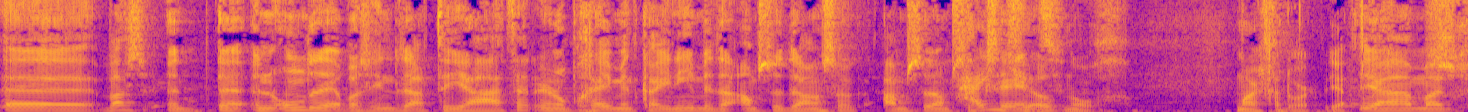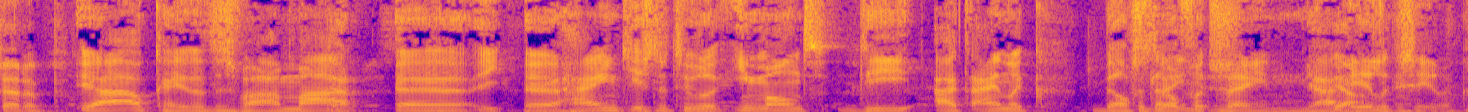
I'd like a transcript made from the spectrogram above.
Eh, was een, eh, een onderdeel was inderdaad theater. En op een gegeven moment kan je niet met een Amsterdamse, Amsterdamse Heintje accent. ook nog. Maar ga door. Ja, Ja, maar, Scherp. Ja, oké, dat is waar. Maar eh eh, Heintje is natuurlijk iemand die uiteindelijk wel is. verdween. Ja, Ja. eerlijk is eerlijk.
